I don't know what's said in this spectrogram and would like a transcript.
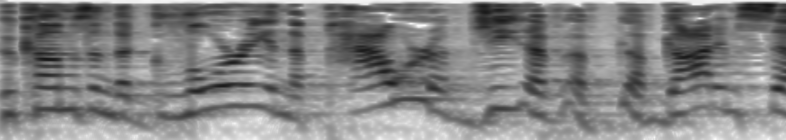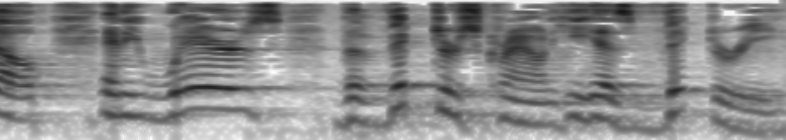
who comes in the glory and the power of, of, of, of God Himself, and He wears the victor's crown. He has victory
